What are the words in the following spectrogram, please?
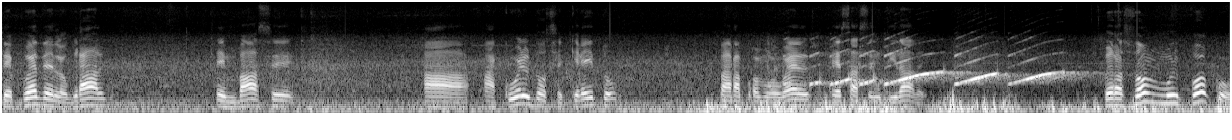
se puede lograr en base a acuerdos secretos para promover esas entidades. Pero son muy pocos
